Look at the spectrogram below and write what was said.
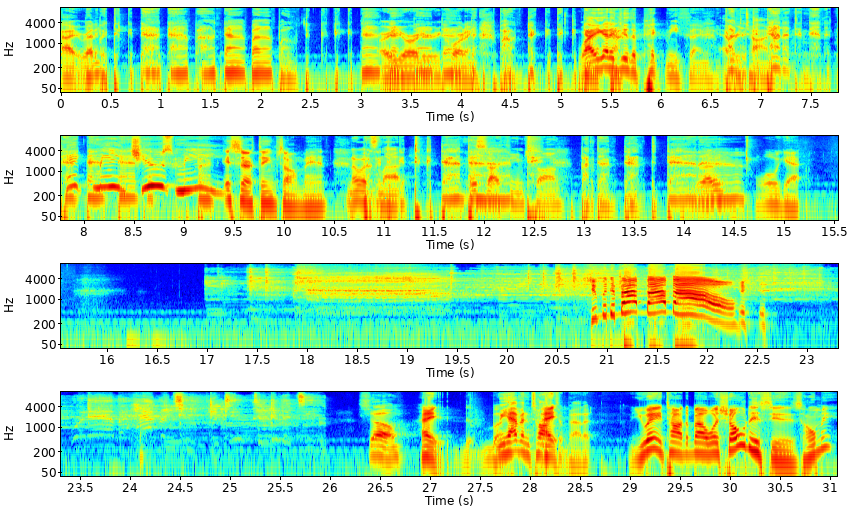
All right, ready? Are you already recording? Why you got to do the pick me thing every time? Pick me, choose me. It's our theme song, man. No, it's not. This is our theme song. Ready? What we got? Shibbity bow bow bow. So Hey, but- we haven't talked hey, about it. You ain't talked about what show this is, homie.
